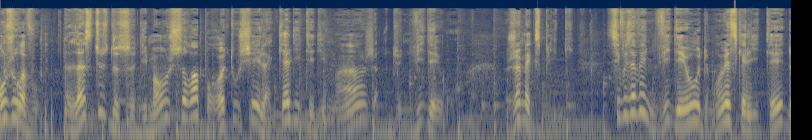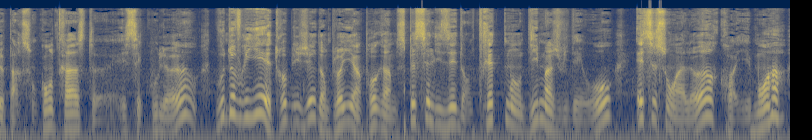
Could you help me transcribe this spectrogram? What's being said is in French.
Bonjour à vous. L'astuce de ce dimanche sera pour retoucher la qualité d'image d'une vidéo. Je m'explique. Si vous avez une vidéo de mauvaise qualité de par son contraste et ses couleurs, vous devriez être obligé d'employer un programme spécialisé dans le traitement d'images vidéo et ce sont alors, croyez-moi,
